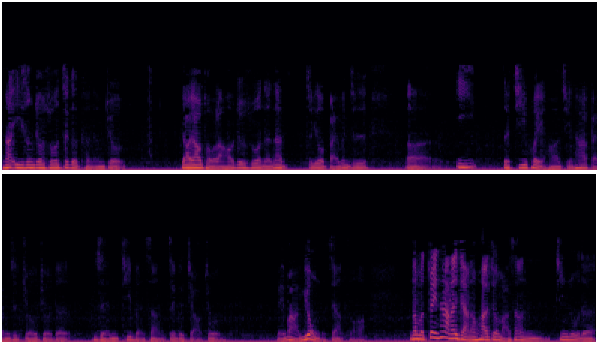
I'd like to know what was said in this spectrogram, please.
那医生就说这个可能就摇摇头，然后就是说呢，那只有百分之呃一的机会哈，其他百分之九九的人基本上这个脚就没办法用的这样子啊。那么对他来讲的话，就马上进入的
